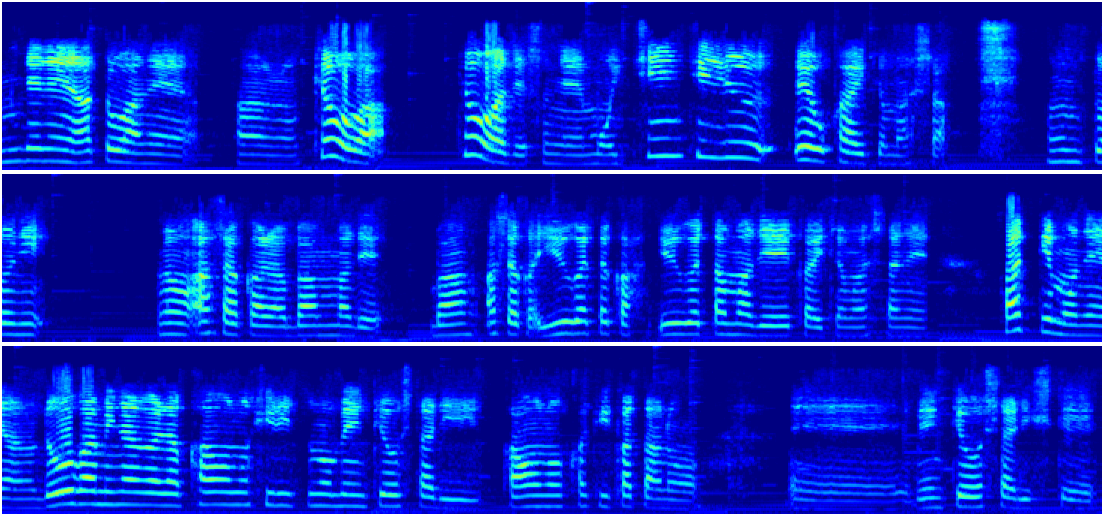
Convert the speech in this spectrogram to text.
んでね、あとはね、あの、今日は今日はですね、もう一日中絵を描いてました。本当に。の朝から晩まで、晩、朝か夕方か、夕方まで絵描いてましたね。さっきもね、あの動画見ながら顔の比率の勉強したり、顔の描き方の、えー、勉強したりして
